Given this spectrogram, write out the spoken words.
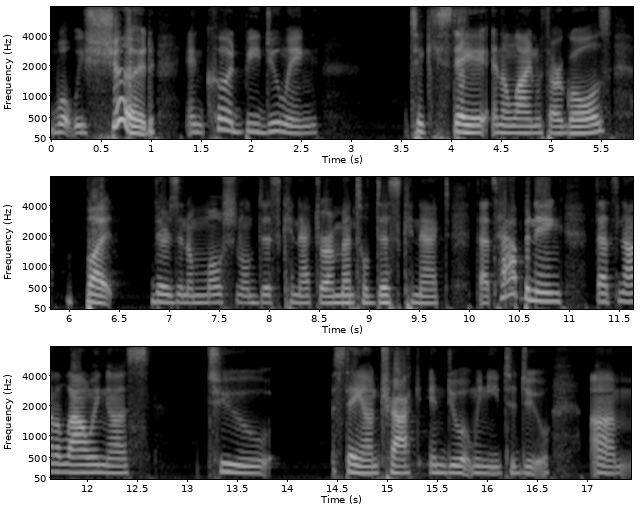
what we should and could be doing to stay in line with our goals, but there's an emotional disconnect or a mental disconnect that's happening that's not allowing us to stay on track and do what we need to do. Um,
